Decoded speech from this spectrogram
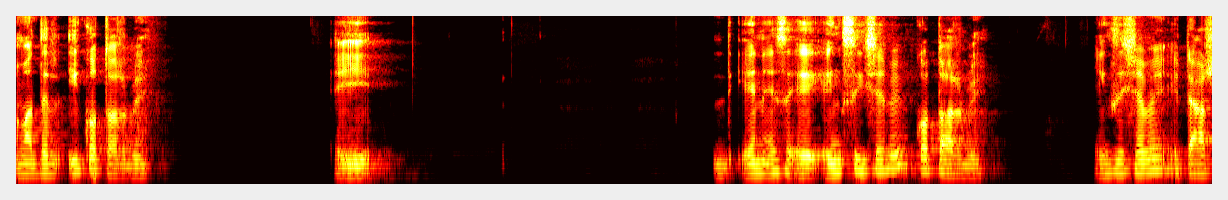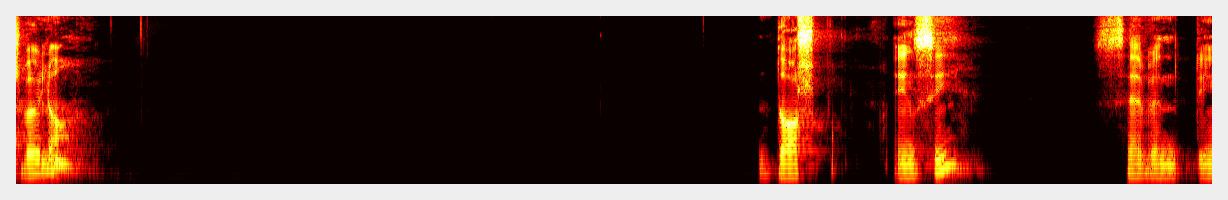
আমাদের ই কত আসবে? এই এনএস ইংসি হিসাবে কত আসবে? ইংসি হিসাবে এটা আসবে হইল দশ ইঞ্চি সেভেন্টি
